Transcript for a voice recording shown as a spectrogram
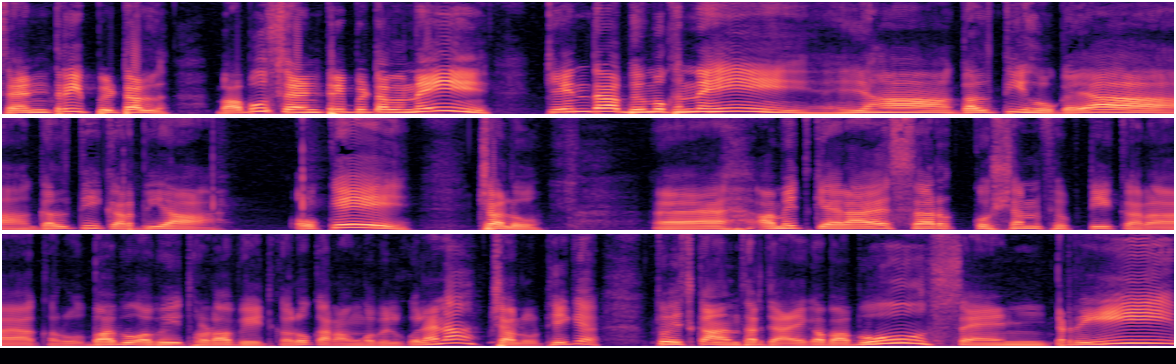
सेंट्रीपिटल। बाबू सेंट्रीपिटल नहीं केंद्राभिमुख नहीं। यहाँ गलती हो गया गलती कर दिया। ओके चलो। आ, अमित कह रहा है सर क्वेश्चन फिफ्टी कराया करो। बाबू अभी थोड़ा वेट करो कराऊँगा बिल्कुल है ना? चलो ठीक है। तो इसका आंसर जाएगा बाबू सेंट्री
